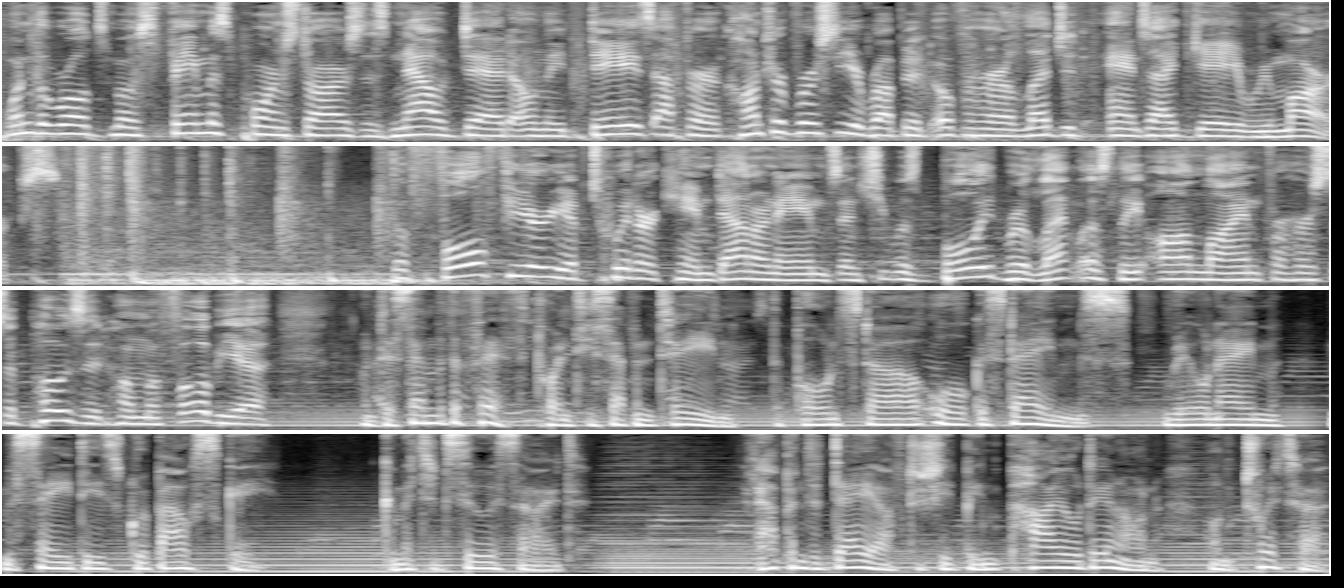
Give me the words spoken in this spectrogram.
One of the world's most famous porn stars is now dead only days after a controversy erupted over her alleged anti gay remarks. The full fury of Twitter came down on Ames, and she was bullied relentlessly online for her supposed homophobia. On December the 5th, 2017, the porn star August Ames, real name Mercedes Grabowski, committed suicide. It happened a day after she'd been piled in on on Twitter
